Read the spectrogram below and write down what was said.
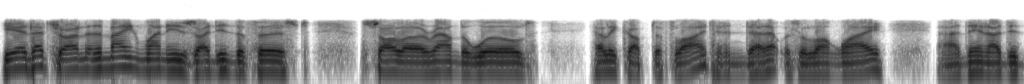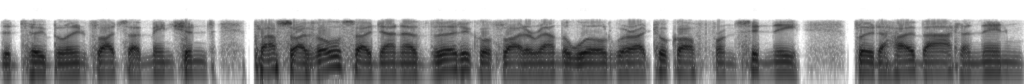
Yeah, that's right. The main one is I did the first solo around the world helicopter flight, and uh, that was a long way. Uh, then I did the two balloon flights I mentioned. Plus, I've also done a vertical flight around the world where I took off from Sydney, flew to Hobart, and then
